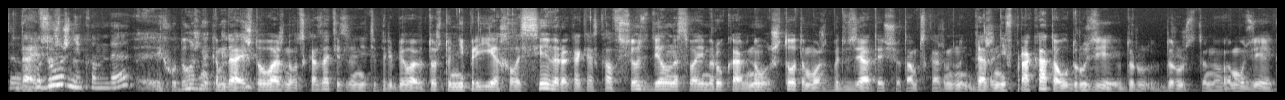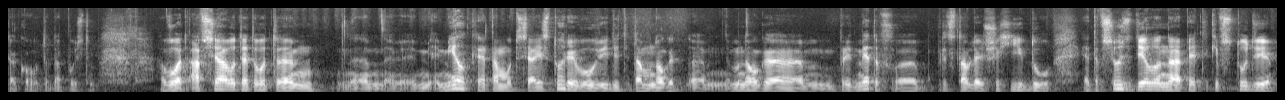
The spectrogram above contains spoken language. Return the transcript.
э, да, художникам, и да? И художникам, да, и что важно вот сказать, извините, перебиваю, то, что не приехало с севера, как я сказал, все сделано своими руками. Ну, что-то может быть взято еще там, скажем, ну, даже не в прокат, а у друзей, у дружественного музея какого-то, допустим. Вот, а вся вот эта вот э, э, мелкая там вот вся история, вы увидите, там много, э, много предметов, э, представляющих еду. Это все сделано, опять-таки, в студии.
